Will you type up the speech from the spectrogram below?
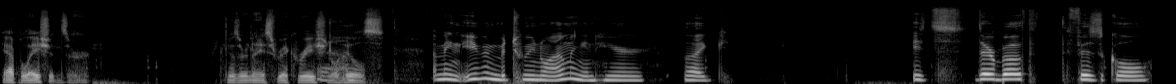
the Appalachians are those are nice recreational Yeah. hills. I mean, even between Wyoming and here, like, it's they're both physical,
